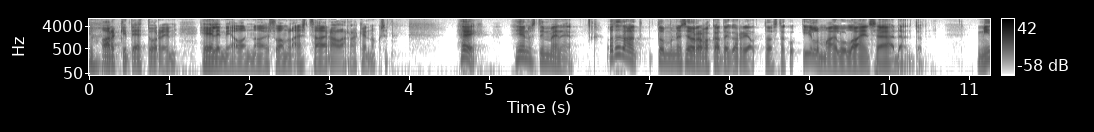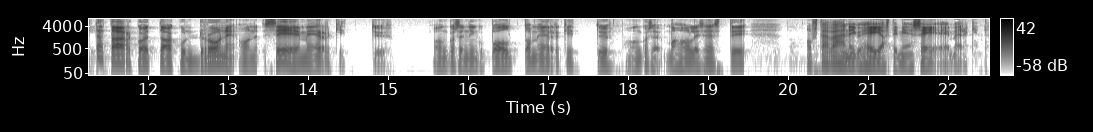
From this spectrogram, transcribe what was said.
arkkitehtuurin helmiä on noin suomalaiset sairaalarakennukset. Hei, hienosti menee. Otetaan tuommoinen seuraava kategoria tuosta kuin ilmailulainsäädäntö. Mitä tarkoittaa, kun drone on C-merkitty? Onko se niinku polttomerkitty? Onko se mahdollisesti... Onko tämä vähän niin kuin heijastimien CE-merkintä?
